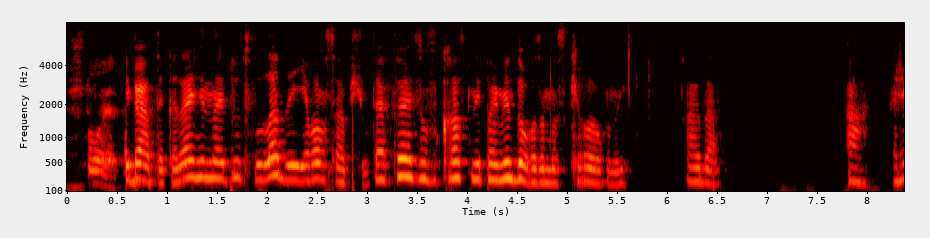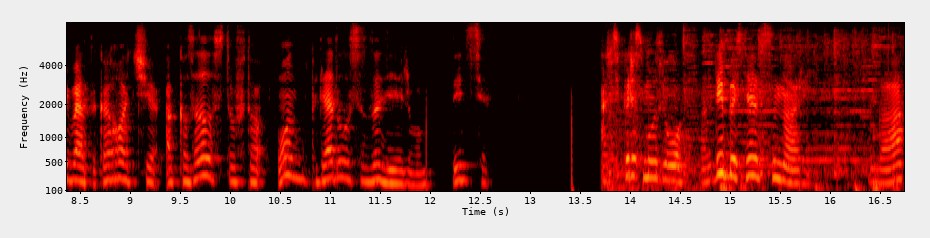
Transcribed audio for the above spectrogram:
Что это? Ребята, когда они найдут Влада, я вам сообщу. Так, это в красный помидор замаскированный. Ах, да. А, ребята, короче, оказалось то, что он прятался за деревом. Видите? А теперь смотрим. О, Андрей объясняет сценарий. Ага.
